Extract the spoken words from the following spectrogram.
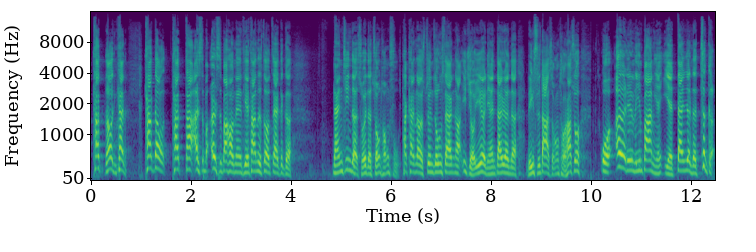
他，然后你看。他到他他二十八二十八号那一天，他那时候在这个南京的所谓的总统府，他看到孙中山啊，一九一二年担任的临时大总统。他说：“我二零零八年也担任了这个。”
